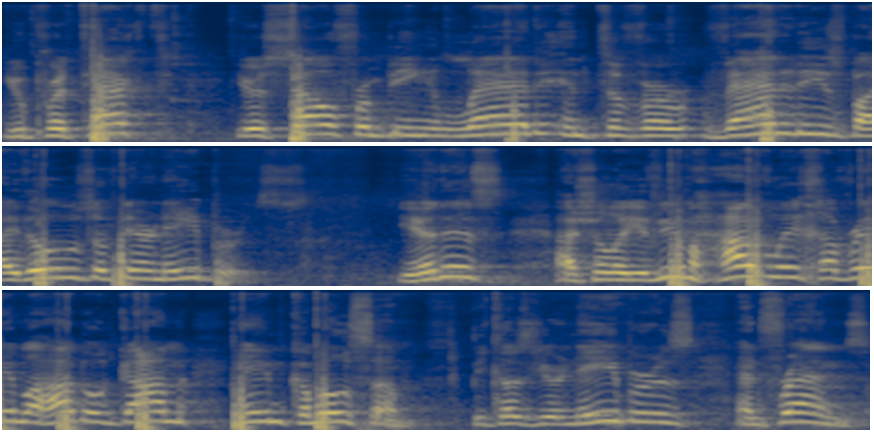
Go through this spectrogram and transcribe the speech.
You protect yourself from being led into ver- vanities by those of their neighbors. You hear this? Because your neighbors and friends.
